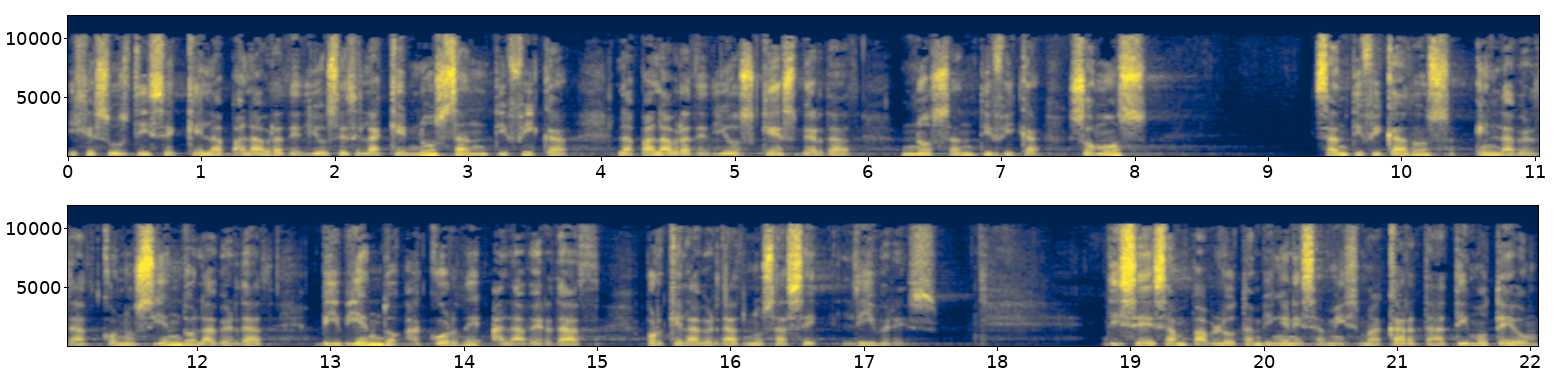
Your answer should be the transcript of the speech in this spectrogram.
Y Jesús dice que la palabra de Dios es la que nos santifica, la palabra de Dios que es verdad nos santifica. Somos santificados en la verdad, conociendo la verdad, viviendo acorde a la verdad, porque la verdad nos hace libres. Dice San Pablo también en esa misma carta a Timoteo,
